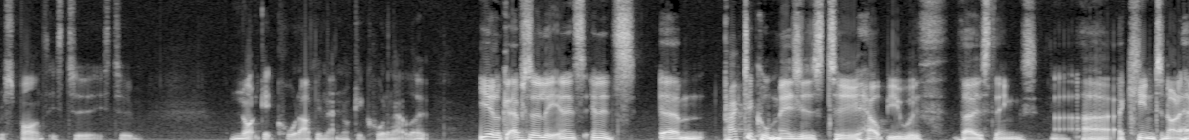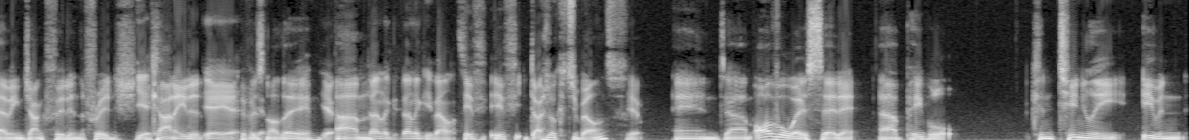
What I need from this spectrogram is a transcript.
response is to is to not get caught up in that, not get caught in that loop. Yeah, look, absolutely, and it's and it's um, practical measures to help you with those things, uh, akin to not having junk food in the fridge. You can't eat it Yeah, yeah, if it's yeah. not there. Yeah. Um, don't look don't look at your balance. if if don't look at your balance. Yep. And um, I've always said it. Uh, people continually, even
